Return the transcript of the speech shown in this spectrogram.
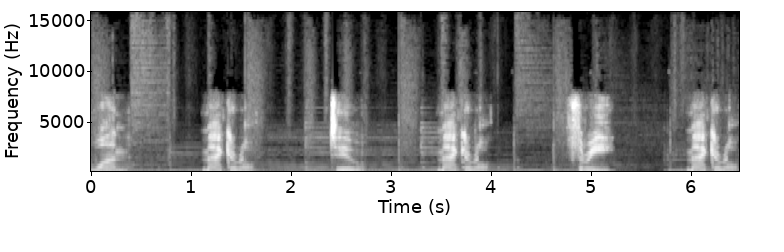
One, mackerel. Two, mackerel. Three, mackerel.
